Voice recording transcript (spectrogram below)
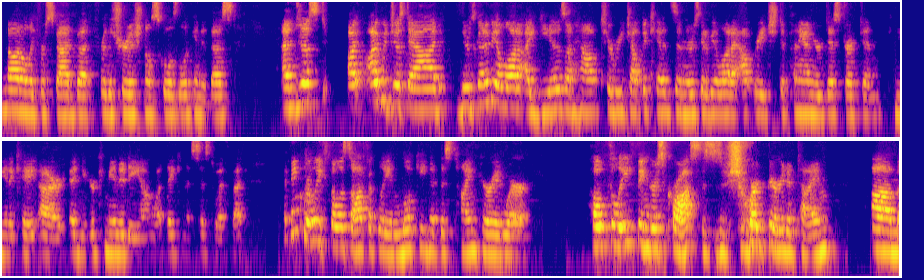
not only for SPED, but for the traditional schools looking at this. And just I, I would just add there's going to be a lot of ideas on how to reach out to kids, and there's going to be a lot of outreach depending on your district and communicate uh, and your community on what they can assist with. But I think really philosophically and looking at this time period where hopefully, fingers crossed, this is a short period of time, um,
